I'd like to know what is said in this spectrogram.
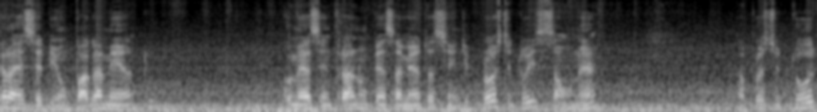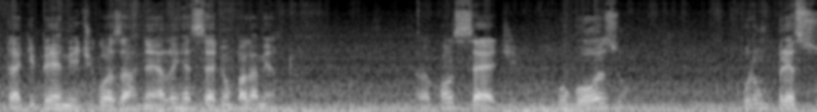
se ela recebia um pagamento, começa a entrar num pensamento assim de prostituição, né? A prostituta é que permite gozar nela e recebe um pagamento. Ela concede o gozo por um preço.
